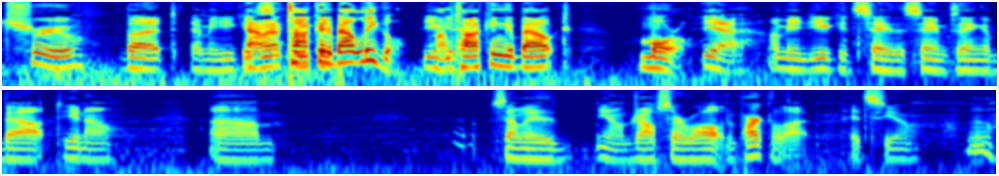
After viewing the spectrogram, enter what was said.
True, but I mean, you can. Now, I'm not talking about legal. I'm could- talking about moral. Yeah, I mean, you could say the same thing about you know, um, somebody you know drops their wallet in a parking lot. It's you know, oh,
